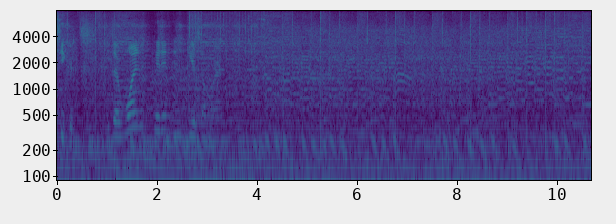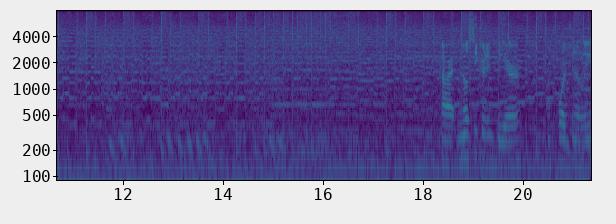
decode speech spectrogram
secrets. Is there one hidden in here somewhere? Alright, no secret in here, unfortunately.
